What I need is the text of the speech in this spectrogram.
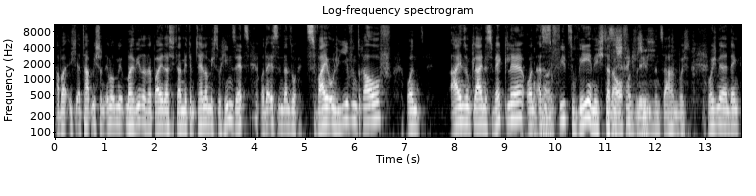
Aber ich ertappe mich schon immer mal wieder dabei, dass ich dann mit dem Teller mich so hinsetze und da ist dann so zwei Oliven drauf und ein so ein kleines Weckle und also Oh Gott. so viel zu wenig dann auch von verschiedenen Sachen, wo ich, wo ich mir dann denke,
